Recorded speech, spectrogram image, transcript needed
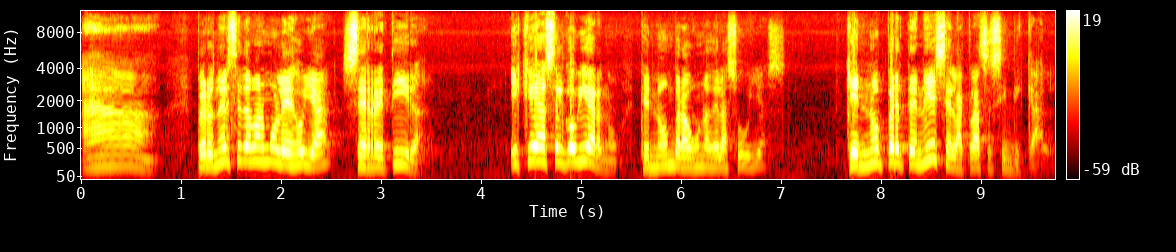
Ah, pero Nelcy de Marmolejos ya se retira. ¿Y qué hace el gobierno? Que nombra a una de las suyas, que no pertenece a la clase sindical,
